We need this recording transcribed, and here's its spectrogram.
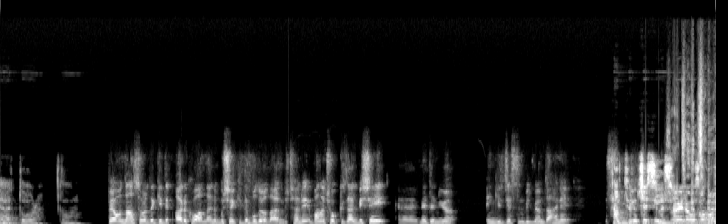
evet doğru. Doğru. Ve ondan sonra da gidip arı kovanlarını bu şekilde buluyorlarmış. Hani bana çok güzel bir şey e, ne deniyor? İngilizcesini bilmiyorum da hani Ha, simbiyotik Türkçesini bir- söyle o zaman.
